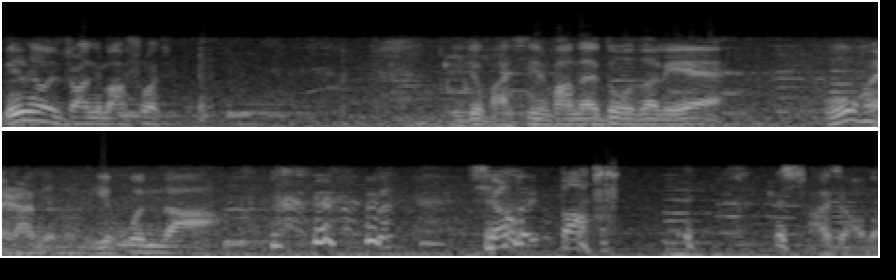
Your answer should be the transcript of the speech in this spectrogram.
明天我就找你妈说去，你就把心放在肚子里，不会让你们离婚的。行，爸。傻小子。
